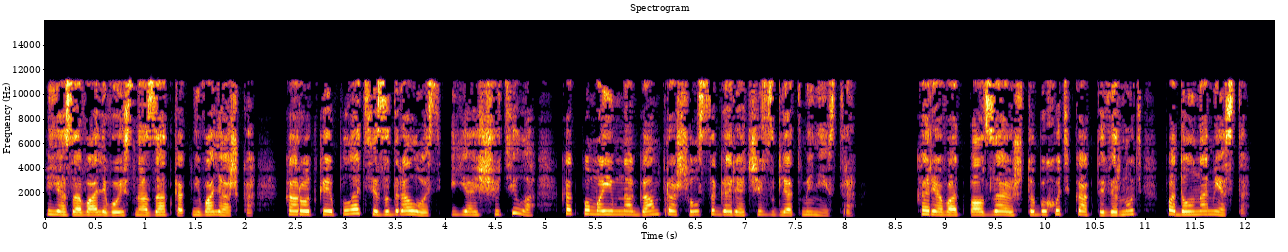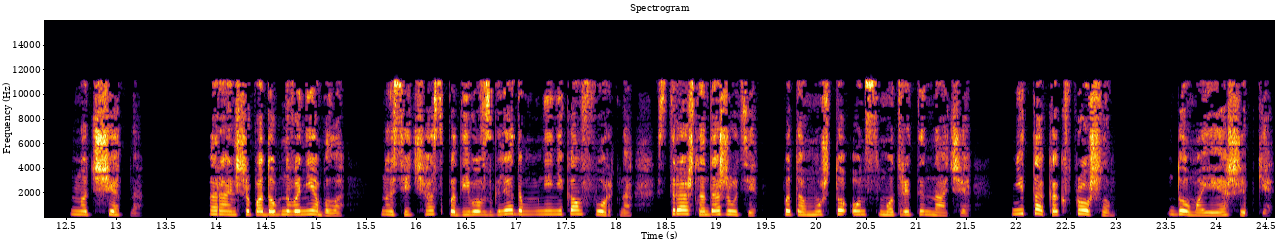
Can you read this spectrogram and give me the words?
Я заваливаюсь назад, как неваляшка, короткое платье задралось, и я ощутила, как по моим ногам прошелся горячий взгляд министра. Коряво отползаю, чтобы хоть как-то вернуть подол на место. Но тщетно. Раньше подобного не было, но сейчас под его взглядом мне некомфортно, страшно до жути, потому что он смотрит иначе, не так, как в прошлом, до моей ошибки.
